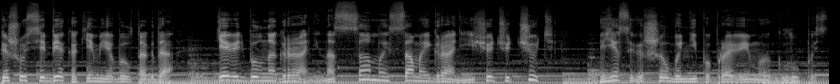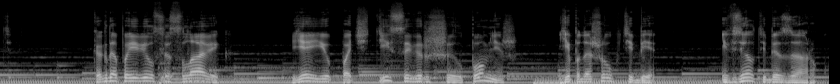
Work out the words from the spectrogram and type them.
Пишу себе, каким я был тогда. Я ведь был на грани, на самой-самой грани, еще чуть-чуть, и я совершил бы непоправимую глупость. Когда появился Славик, я ее почти совершил, помнишь? Я подошел к тебе – и взял тебя за руку.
